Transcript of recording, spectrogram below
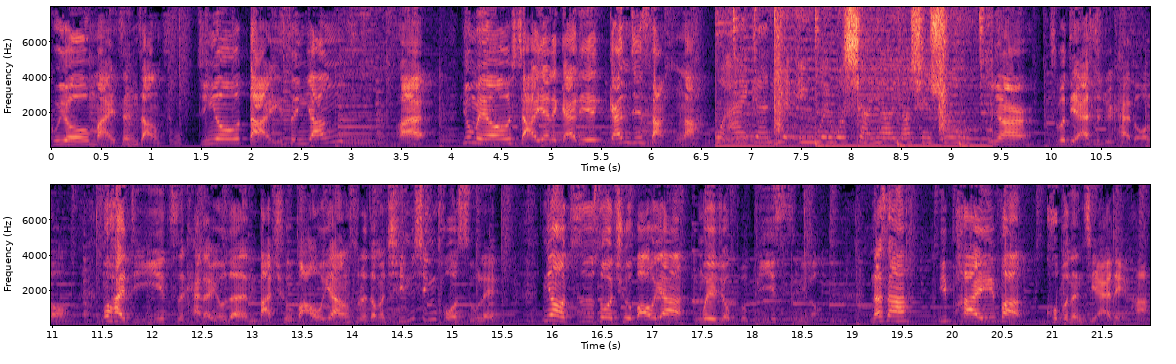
古有卖身丈夫，今有代身养父。快，有没有下眼的干爹？赶紧上啊！我爱干爹，因为我想要摇钱树。姑娘儿，是不是电视剧看多了？我还第一次看到有人把求包养说的这么清新脱俗的。你要直说求包养，我也就不鄙视你了。那啥，与牌坊可不能见得哈。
